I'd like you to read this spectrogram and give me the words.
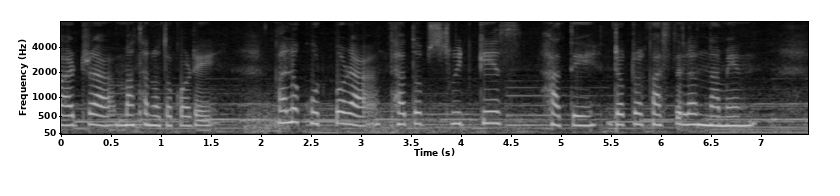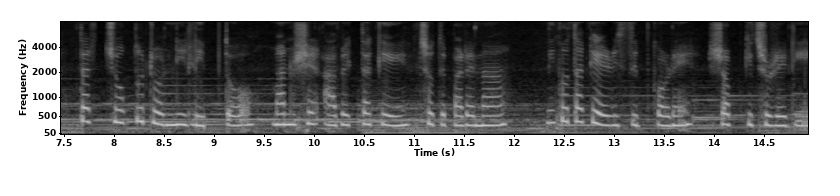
কার্ডরা মাথা নত করে। কালো কোট পরা ধাতব সুইটকেস হাতে ডক্টর কাস্তেলান নামেন তার চোখ দুটো নির্লিপ্ত, মানুষের আবেগ তাকে ছুতে পারে না। নিকো তাকে রিসিভ করে সব কিছু রেডি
